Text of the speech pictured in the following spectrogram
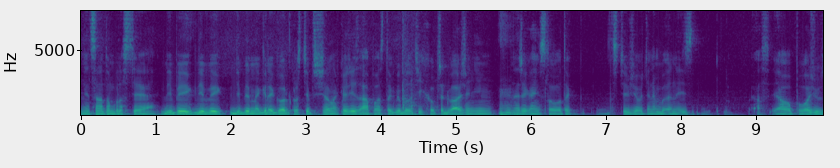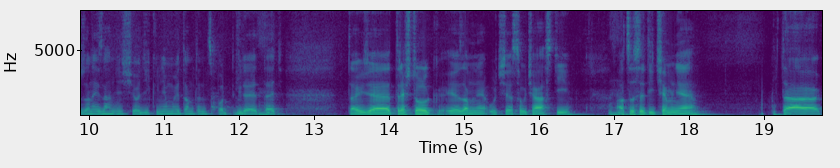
něco na tom prostě je. Kdyby, mm. kdyby, kdyby McGregor prostě přišel na každý zápas, tak by byl ticho před vážením, mm. neřekl ani slovo, tak prostě v životě nebude nej, já ho považuji za nejznámějšího, díky němu je tam ten sport, kde je mm. teď. Takže trash talk je za mě určitě součástí. A co se týče mě, tak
